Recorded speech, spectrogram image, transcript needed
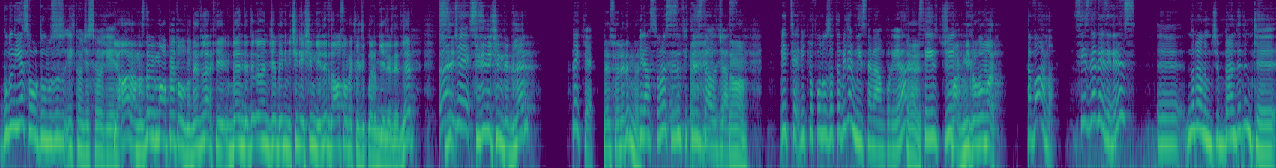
bunu niye sorduğumuzu ilk önce söyleyelim. Ya aramızda bir muhabbet oldu. Dediler ki ben dedi önce benim için eşim gelir daha sonra çocuklarım gelir dediler. Sizi- Önce- Sizin için dediler. Peki Ben söyledim mi? biraz sonra sizin fikrinizi de alacağız. Tamam. Bir te- mikrofonu uzatabilir miyiz hemen buraya? Evet. Seyirci Bak mikrofon var. Ha, var mı? Siz ne dediniz? Ee, Nur Hanımcığım ben dedim ki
